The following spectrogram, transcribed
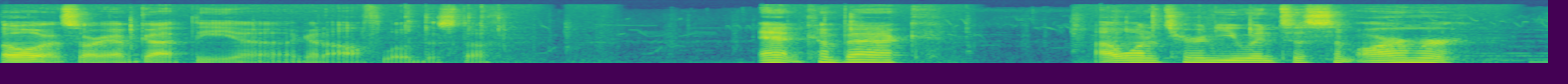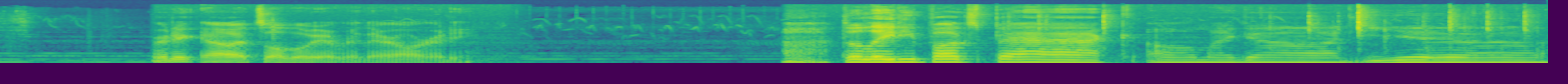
Oh, sorry, I've got the, uh, I gotta offload this stuff. Ant, come back. I want to turn you into some armor. Where'd oh, it's all the way over there already. the ladybug's back! Oh my god, yeah.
